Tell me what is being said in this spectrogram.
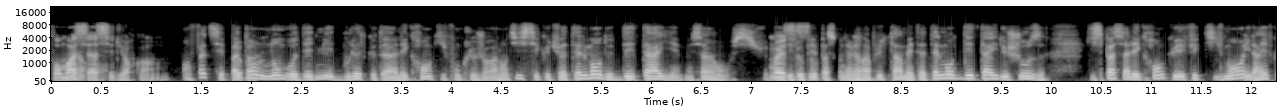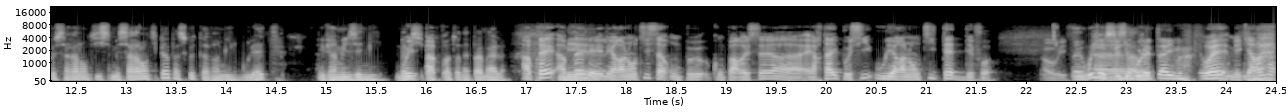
Pour moi c'est assez dur quoi. En fait, c'est pas tant le nombre d'ennemis et de boulettes que tu as à l'écran qui font que le jeu ralentisse, c'est que tu as tellement de détails, mais ça, on- je vais pas Ouais, développer parce qu'on y reviendra plus tard, mais tu as tellement de détails de choses qui se passent à l'écran que effectivement, il arrive que ça ralentisse. Mais ça ralentit pas parce que tu as 20 000 boulettes et 20 000 ennemis, même Oui, si parfois tu en as pas mal. Après, après Mais, les, euh, les ralentis, ça, on peut comparer ça à R-Type aussi, où les ralentis t'aident des fois. Ah oui. Euh, oui, Euh, c'est du bullet time. Ouais, mais carrément.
